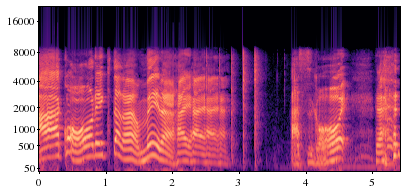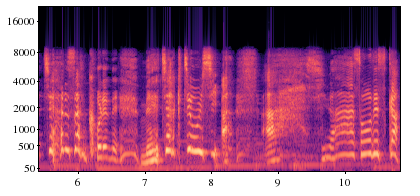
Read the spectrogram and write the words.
ああ、これ来たな。うめえな。はいはいはいはい。あ、すごい。千春さん、これね、めちゃくちゃ美味しい。あ、あー、しわー、そうですか。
